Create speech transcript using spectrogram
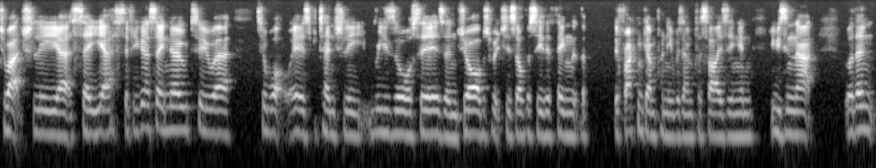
to actually uh, say yes if you're going to say no to uh, to what is potentially resources and jobs, which is obviously the thing that the the fracking company was emphasizing and using that will then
